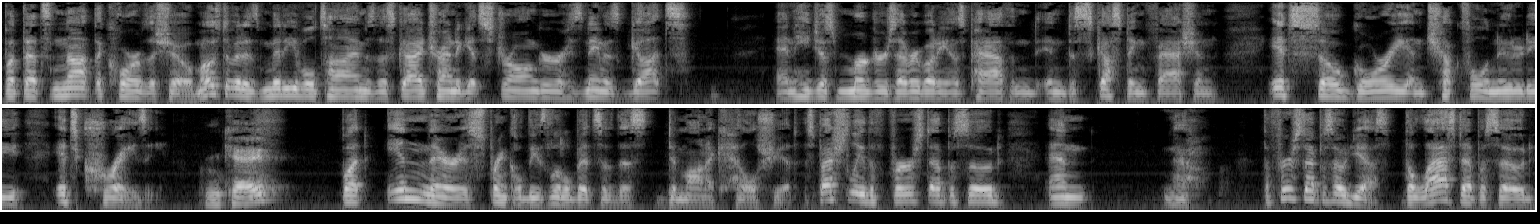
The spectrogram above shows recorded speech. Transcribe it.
But that's not the core of the show. Most of it is medieval times, this guy trying to get stronger. His name is Guts, and he just murders everybody in his path in, in disgusting fashion. It's so gory and chuck full of nudity. It's crazy. Okay. But in there is sprinkled these little bits of this demonic hell shit. Especially the first episode, and no. The first episode, yes. The last episode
